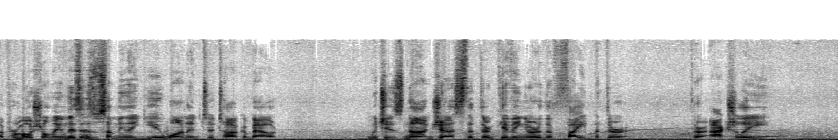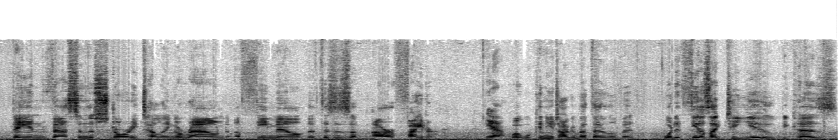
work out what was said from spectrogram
a promotional thing. This is something that you wanted to talk about, which is not just that they're giving her the fight, but they're they're actually they invest in the storytelling around a female that this is a, our fighter. yeah. Well, well, can you talk about that a little bit? What it feels like to you, because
